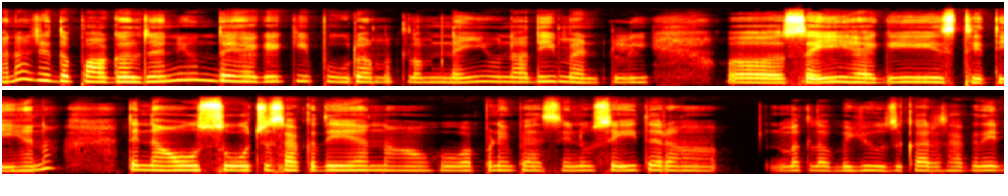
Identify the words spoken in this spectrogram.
ਹੈ ਨਾ ਜਿੱਦਾਂ ਪਾਗਲ ਜਿਹੇ ਨਹੀਂ ਹੁੰਦੇ ਹੈਗੇ ਕਿ ਪੂਰਾ ਮਤਲਬ ਨਹੀਂ, ਉਹਨਾਂ ਦੀ ਮੈਂਟਲੀ ਸਹੀ ਹੈਗੀ ਸਥਿਤੀ ਹੈ ਨਾ ਅਤੇ ਨਾ ਉਹ ਸੋਚ ਸਕਦੇ ਆ, ਨਾ ਉਹ ਆਪਣੇ ਪੈਸੇ ਨੂੰ ਸਹੀ ਤਰ੍ਹਾਂ ਮਤਲਬ ਯੂਜ਼ ਕਰ ਸਕਦੇ।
